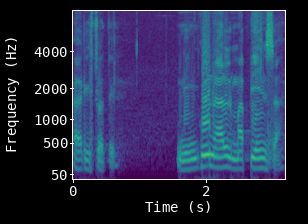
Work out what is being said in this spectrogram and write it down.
Aristóteles, ninguna alma piensa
